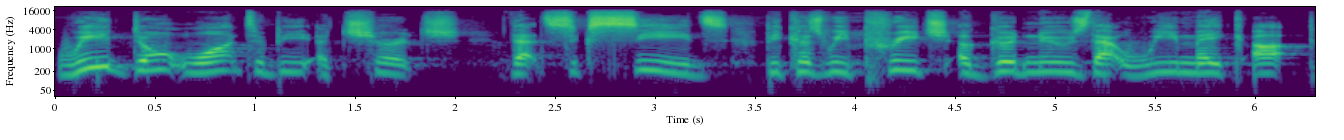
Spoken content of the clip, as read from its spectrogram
We don't want to be a church that succeeds because we preach a good news that we make up.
